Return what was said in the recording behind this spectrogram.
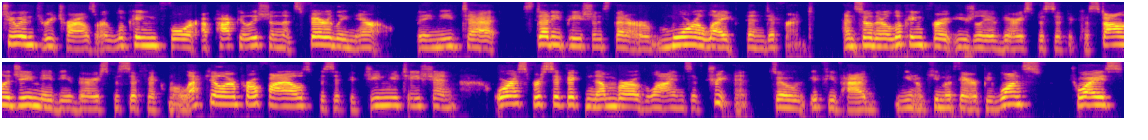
two and three trials are looking for a population that's fairly narrow. They need to study patients that are more alike than different. And so they're looking for usually a very specific histology, maybe a very specific molecular profile, specific gene mutation, or a specific number of lines of treatment. So if you've had, you know, chemotherapy once, twice,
